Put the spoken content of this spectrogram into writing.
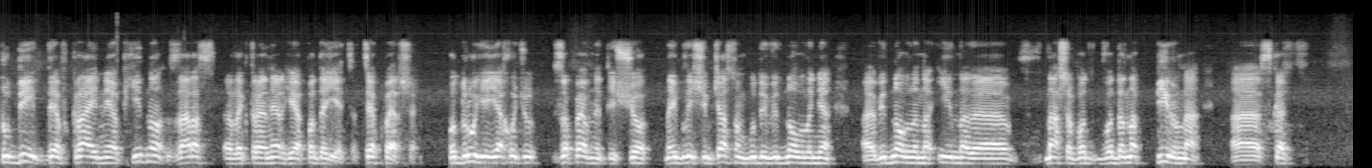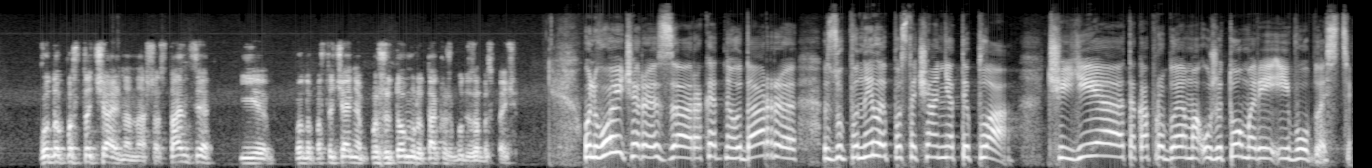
туди, де вкрай необхідно, зараз електроенергія подається. Це перше. По-друге, я хочу запевнити, що найближчим часом буде відновлення е, відновлено і е, наша вод- водонапірна е, водопостачальна наша станція, і водопостачання по Житомиру також буде забезпечено. У Львові через ракетний удар е, зупинили постачання тепла. Чи є така проблема у Житомирі і в області?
